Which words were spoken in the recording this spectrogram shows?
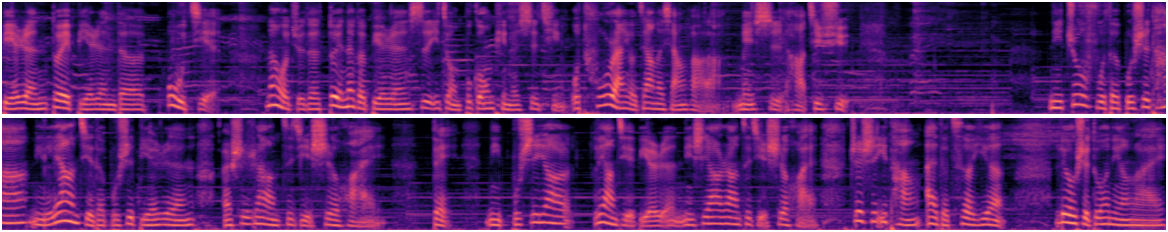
别人对别人的误解，那我觉得对那个别人是一种不公平的事情。我突然有这样的想法了，没事，好，继续。你祝福的不是他，你谅解的不是别人，而是让自己释怀。对你不是要谅解别人，你是要让自己释怀。这是一堂爱的测验。六十多年来，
